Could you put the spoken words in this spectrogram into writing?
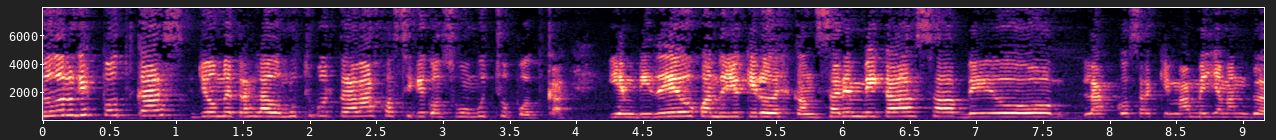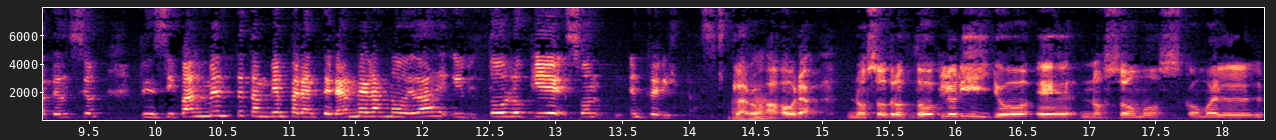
todo lo que es podcast, yo me traslado mucho por trabajo, así que consumo mucho podcast. Y en video, cuando yo quiero descansar en mi casa, veo las cosas que más me llaman la atención, principalmente también para enterarme de las novedades y todo lo que son entrevistas. Claro, Ajá. ahora, nosotros dos, Glory y yo, eh, no somos como el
